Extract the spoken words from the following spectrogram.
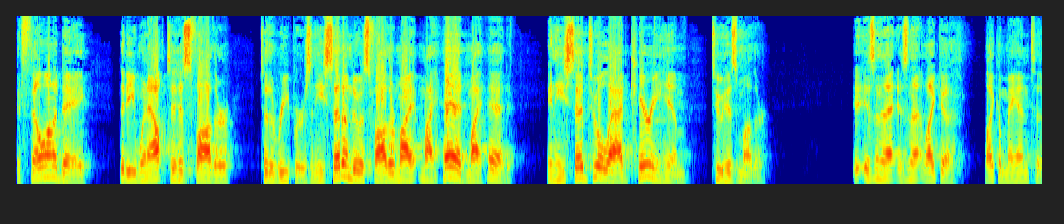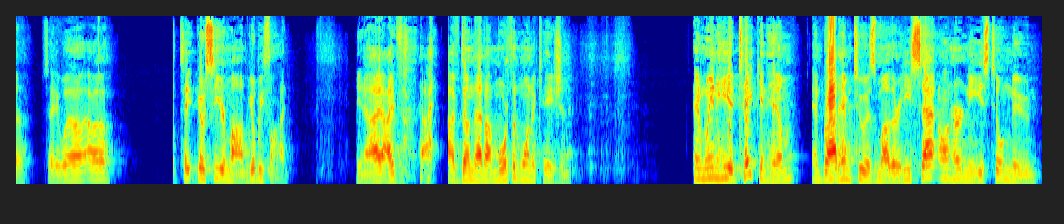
It fell on a day that he went out to his father to the reapers. And he said unto his father, My, my head, my head. And he said to a lad, Carry him to his mother. Isn't that, isn't that like, a, like a man to say, Well, uh, take, go see your mom, you'll be fine? You know, I, have I've done that on more than one occasion. And when he had taken him and brought him to his mother, he sat on her knees till noon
